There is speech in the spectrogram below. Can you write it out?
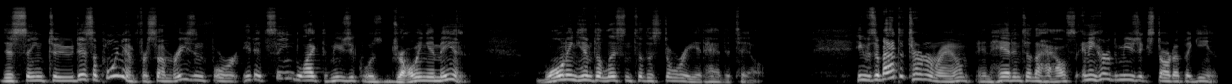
This seemed to disappoint him for some reason, for it had seemed like the music was drawing him in, wanting him to listen to the story it had to tell. He was about to turn around and head into the house, and he heard the music start up again.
